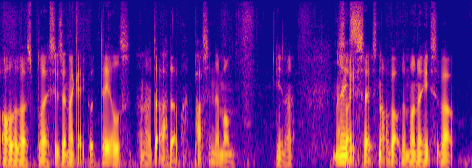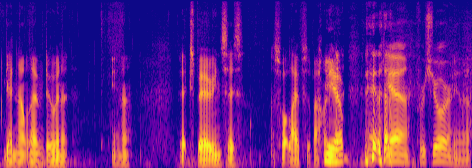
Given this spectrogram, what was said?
all of those places, and I get good deals, and I, d- I don't mind passing them on. You know, it's like I Nice. say, it's not about the money; it's about getting out there and doing it. You know, the experiences. That's what life's about. isn't Yep. it? Yeah, for sure. You know.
